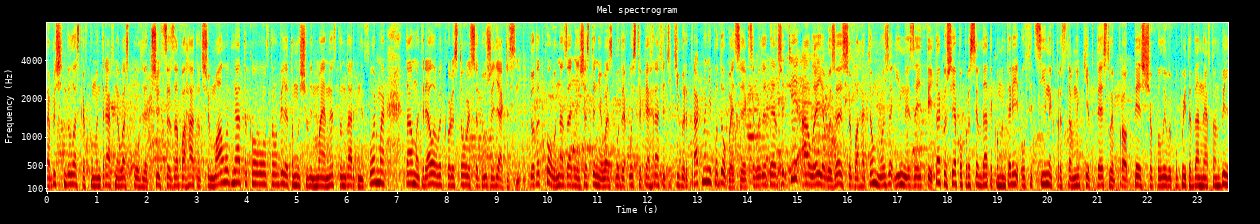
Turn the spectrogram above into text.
Напишіть, будь ласка, в коментарях на ваш погляд, чи це забагато, чи мало для такого автомобіля, тому що він має нестандартні форми та матеріали використовуються дуже якісні. Додатково на задній частині у вас буде ось таке графіті кібертрак. Мені подобається, як це виглядає в житті, але я вважаю, що багатьом може і не зайти. Також я попросив дати коментарі офіційних представників Тесли про те, що коли ви купуєте даний автомобіль,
